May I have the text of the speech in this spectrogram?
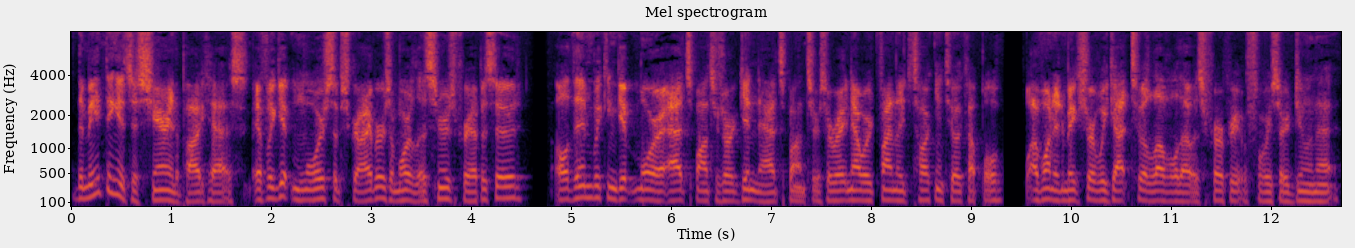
The main thing is just sharing the podcast. If we get more subscribers or more listeners per episode, oh, then we can get more ad sponsors or get an ad sponsor. So right now we're finally talking to a couple. I wanted to make sure we got to a level that was appropriate before we started doing that.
